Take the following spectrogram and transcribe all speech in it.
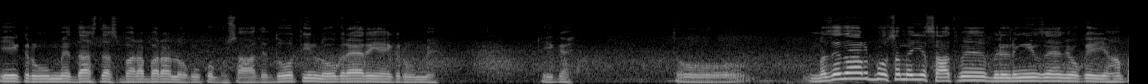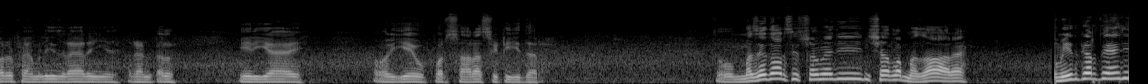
एक रूम में दस दस, बारह बारह लोगों को घुसा दें। दो, तीन लोग रह रहे हैं एक रूम में। ठीक है? तो मज़ेदार मौसम है ये साथ में बिल्डिंग्स हैं जो कि यहाँ पर फैमिलीज़ रह रही हैं। रेंटल एरिया है और ये ऊपर सारा सिटी इधर। है तो मज़ेदार सिस्टम है जी, इंशाल्लाह मज़ा आ रहा है। उम्मीद करते हैं जी,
